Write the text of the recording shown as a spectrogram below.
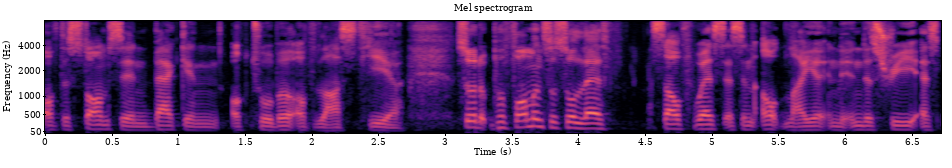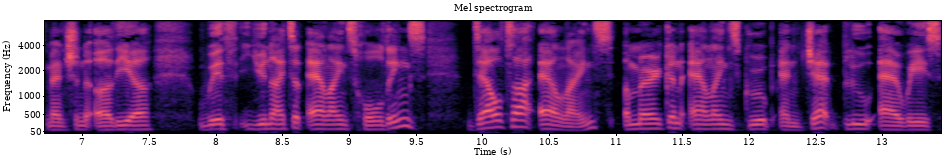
of the storms in back in October of last year. So the performance also left Southwest as an outlier in the industry, as mentioned earlier, with United Airlines Holdings, Delta Airlines, American Airlines Group, and JetBlue Airways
